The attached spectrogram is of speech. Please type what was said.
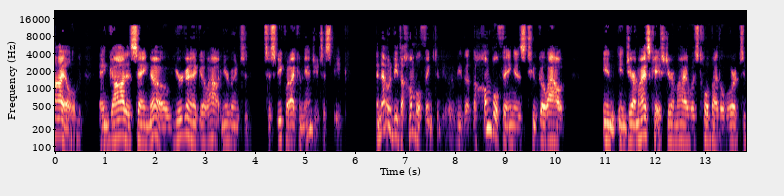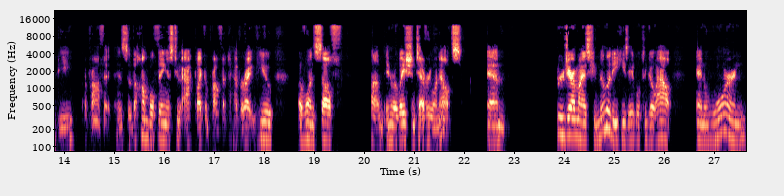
child, and God is saying, "No, you're going to go out and you're going to to speak what I command you to speak." And that would be the humble thing to do. It would be the, the humble thing is to go out. In, in Jeremiah's case, Jeremiah was told by the Lord to be a prophet. And so the humble thing is to act like a prophet, to have a right view of oneself um, in relation to everyone else. And through Jeremiah's humility, he's able to go out and warn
